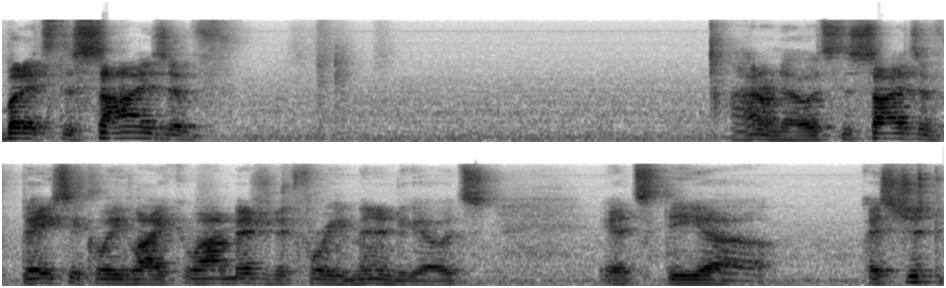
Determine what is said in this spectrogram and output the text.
but it's the size of I don't know. It's the size of basically like well, I measured it for you a minute ago. It's it's the uh, it's just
